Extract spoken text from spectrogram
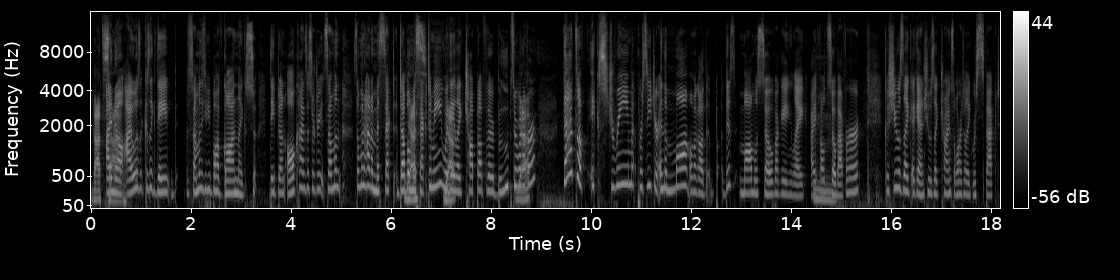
that's I know. I was because like they some of these people have gone like so they've done all kinds of surgery. Someone someone had a masect double Yes. mastectomy where they like chopped off their boobs or Yep. whatever. That's a extreme procedure. And the mom, oh my god, th- this mom was so fucking like I felt Mm. so bad for her because she was like again she was like trying so hard to like respect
